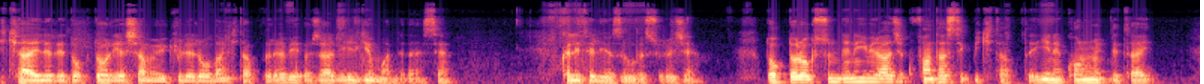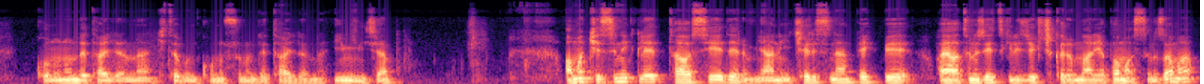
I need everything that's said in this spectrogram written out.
hikayeleri, doktor yaşam öyküleri olan kitaplara bir özel bir ilgim var nedense. Kaliteli yazıldığı sürece. Doktor Ox'un deneyi birazcık fantastik bir kitaptı. Yine konu detay konunun detaylarına, kitabın konusunun detaylarına inmeyeceğim. Ama kesinlikle tavsiye ederim. Yani içerisinden pek bir hayatınızı etkileyecek çıkarımlar yapamazsınız ama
